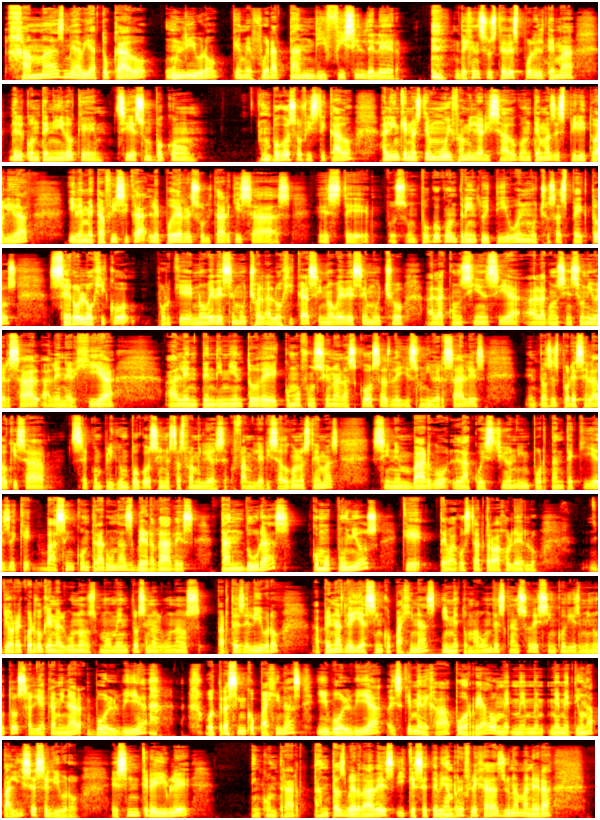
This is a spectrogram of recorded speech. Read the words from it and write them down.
jamás me había tocado un libro que me fuera tan difícil de leer. Déjense ustedes por el tema del contenido que sí es un poco un poco sofisticado, alguien que no esté muy familiarizado con temas de espiritualidad y de metafísica le puede resultar quizás este pues un poco contraintuitivo en muchos aspectos, cero lógico, porque no obedece mucho a la lógica, sino obedece mucho a la conciencia, a la conciencia universal, a la energía, al entendimiento de cómo funcionan las cosas, leyes universales. Entonces, por ese lado quizá se complique un poco si no estás familiarizado con los temas. Sin embargo, la cuestión importante aquí es de que vas a encontrar unas verdades tan duras como puños que te va a costar trabajo leerlo. Yo recuerdo que en algunos momentos, en algunas partes del libro, apenas leía cinco páginas y me tomaba un descanso de cinco o diez minutos, salía a caminar, volvía otras cinco páginas y volvía, es que me dejaba porreado, me, me, me metí una paliza ese libro. Es increíble encontrar tantas verdades y que se te vean reflejadas de una manera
